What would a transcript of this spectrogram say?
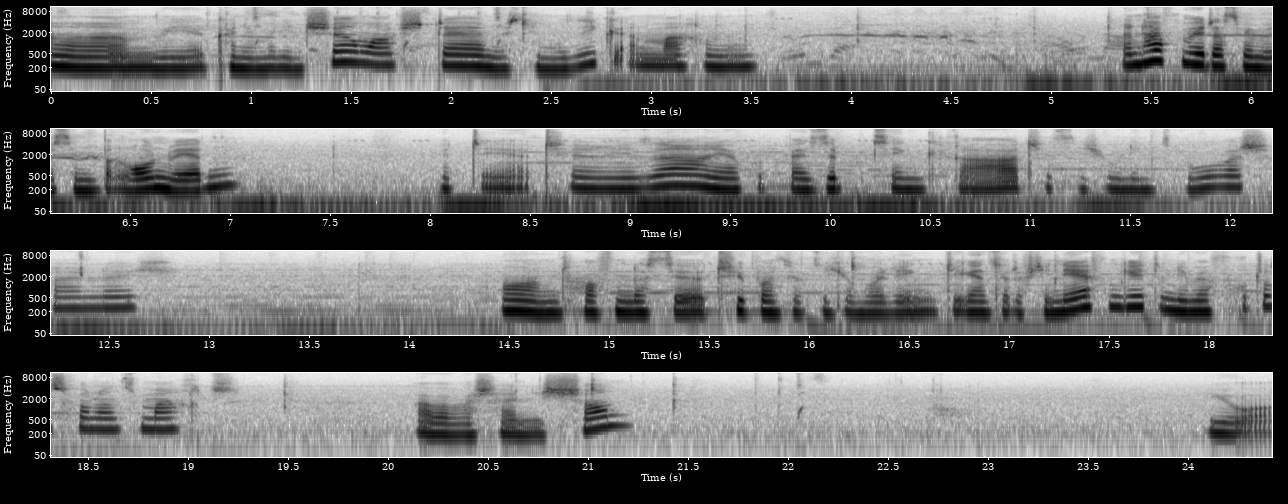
Ähm, wir können ja mal den Schirm aufstellen, ein bisschen Musik anmachen. Dann hoffen wir, dass wir ein bisschen braun werden. Mit der Theresa. Ja gut, bei 17 Grad. Jetzt nicht unbedingt so wahrscheinlich. Und hoffen, dass der Typ uns jetzt nicht unbedingt die ganze Zeit auf die Nerven geht, indem er Fotos von uns macht. Aber wahrscheinlich schon. Joa.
